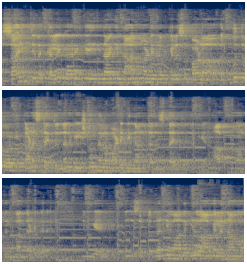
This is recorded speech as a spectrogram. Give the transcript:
ಸಾಹಿತ್ಯದ ಕಲೆಗಾರಿಕೆಯಿಂದಾಗಿ ನಾನು ಮಾಡಿರೋ ಕೆಲಸ ಬಹಳ ಅದ್ಭುತವಾಗಿ ಕಾಣಿಸ್ತಾ ಇತ್ತು. ನನಗೆ ಇಷ್ಟೊಂದೆಲ್ಲ ಮಾಡಿದ್ದೀನ ಅಂತ ಅನಿಸ್ತಾ ಇತ್ತು ನನಗೆ. ಆ ಪ್ರಮಾಣದಲ್ಲಿ ಮಾತಾಡಿದ್ದಾರೆ. ನಿಮಗೆ ಒಂದು ಸ್ವಲ್ಪ ಧನ್ಯವಾದಗಳು. ಆಮೇಲೆ ನಾವು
